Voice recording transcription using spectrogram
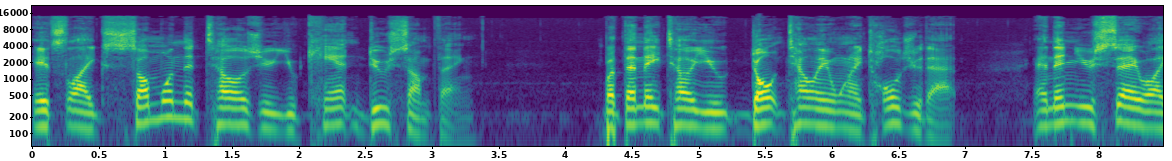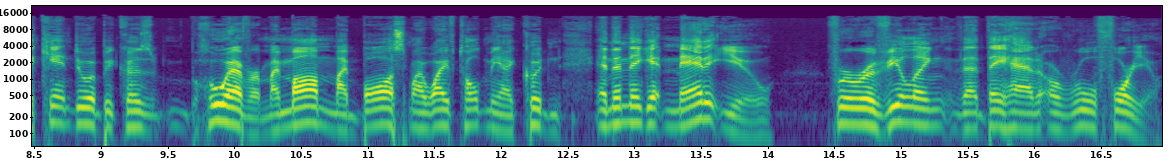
It's like someone that tells you you can't do something, but then they tell you, "Don't tell anyone I told you that," and then you say, "Well, I can't do it because whoever, my mom, my boss, my wife told me I couldn't," and then they get mad at you for revealing that they had a rule for you.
